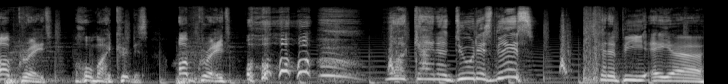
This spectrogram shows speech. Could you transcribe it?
Upgrade. Oh my goodness. Upgrade. what kind of dude is this? It's gonna be a, uh,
